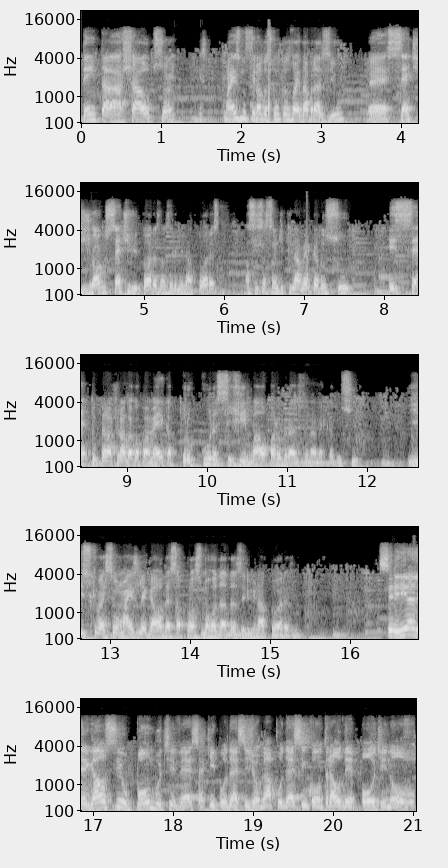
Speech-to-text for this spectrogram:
tenta achar opções, mas no final das contas vai dar Brasil. É, sete jogos, sete vitórias nas eliminatórias. A sensação de que na América do Sul, exceto pela final da Copa América, procura-se rival para o Brasil na América do Sul. E isso que vai ser o mais legal dessa próxima rodada das eliminatórias. Né? Seria legal se o Pombo tivesse aqui, pudesse jogar, pudesse encontrar o Depô de novo.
